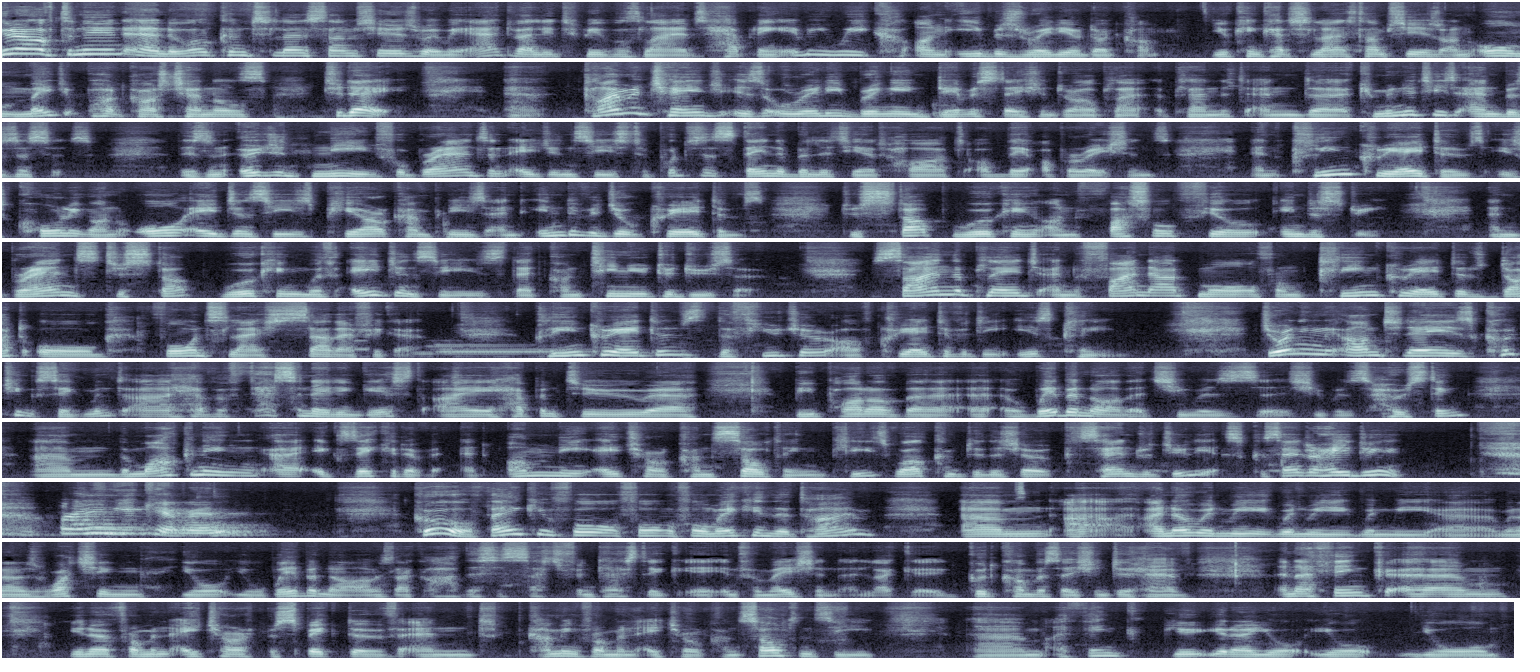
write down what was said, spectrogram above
Good afternoon and welcome to Lunchtime Series where we add value to people's lives happening every week on ebizradio.com. You can catch the Lunchtime Series on all major podcast channels today. Climate change is already bringing devastation to our pla- planet and uh, communities and businesses. There's an urgent need for brands and agencies to put sustainability at heart of their operations, and Clean Creatives is calling on all agencies, PR companies, and individual creatives to stop working on fossil fuel industry, and brands to stop working with agencies that continue to do so. Sign the pledge and find out more from cleancreatives.org forward slash South Africa. Clean Creatives, the future of creativity is clean. Joining me on today's coaching segment, I have a fascinating guest. I happen to uh, be part of a, a, webinar that she was uh, she was hosting. Um, the marketing uh, executive at Omni HR Consulting. Please welcome to the show, Cassandra Julius. Cassandra, how are you doing? Fine, you, Kevin. Cool. Thank you for for for making the time. Um, I, I know when we when we when we uh, when I was watching your your webinar, I was like, oh, this is such fantastic information and like a good conversation to have. And I think um, you know from an HR perspective and coming from an HR consultancy, um, I think you you know your your your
